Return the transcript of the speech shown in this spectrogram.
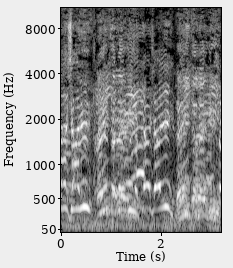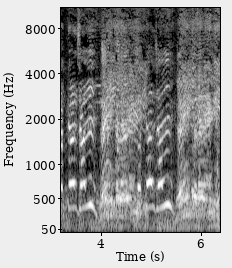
ਧੱਕੇਸ਼ਾਹੀ ਨਹੀਂ ਚਲੇਗੀ। ਧੱਕੇਸ਼ਾਹੀ ਨਹੀਂ ਚਲੇਗੀ। ਧੱਕੇਸ਼ਾਹੀ ਨਹੀਂ ਚਲੇਗੀ। ਧੱਕੇਸ਼ਾਹੀ ਨਹੀਂ ਚਲੇਗੀ।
